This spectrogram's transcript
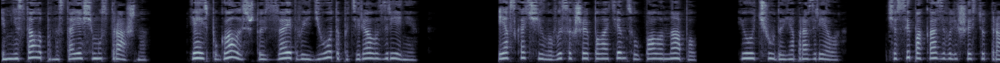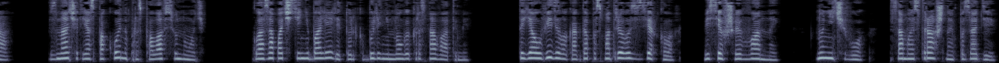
И мне стало по-настоящему страшно. Я испугалась, что из-за этого идиота потеряла зрение. Я вскочила, высохшее полотенце упало на пол, и, о чудо, я прозрела. Часы показывали шесть утра. Значит, я спокойно проспала всю ночь. Глаза почти не болели, только были немного красноватыми. Это я увидела, когда посмотрелась в зеркало, висевшее в ванной. Ну ничего, самое страшное позади.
